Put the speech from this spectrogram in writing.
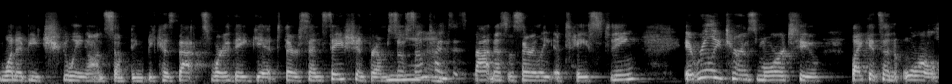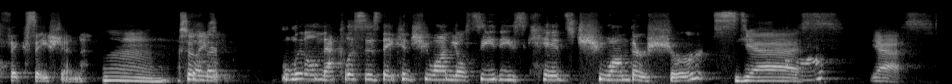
want to be chewing on something because that's where they get their sensation from. So yeah. sometimes it's not necessarily a taste thing. It really turns more to like it's an oral fixation. Mm. So, so there's little necklaces they can chew on. You'll see these kids chew on their shirts. Yes. Yes.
